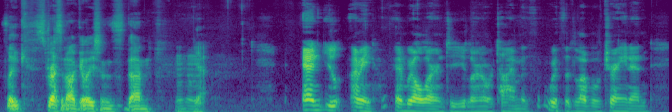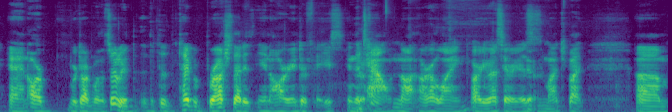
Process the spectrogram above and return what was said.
It's like stress inoculations done. Mhm. Yeah. And you, I mean, and we all learn to you learn over time with, with the level of terrain and and our we are talking about this earlier. The, the type of brush that is in our interface in the Yeah. town, not our outlying RDS areas Yeah. as much, but um,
